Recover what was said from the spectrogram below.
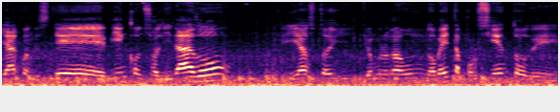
Ya cuando esté bien consolidado, ya estoy yo creo que a un 90% de,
